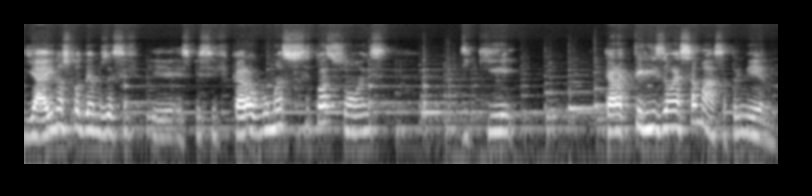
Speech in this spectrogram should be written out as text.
E aí nós podemos eh, especificar algumas situações de que caracterizam essa massa. Primeiro,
